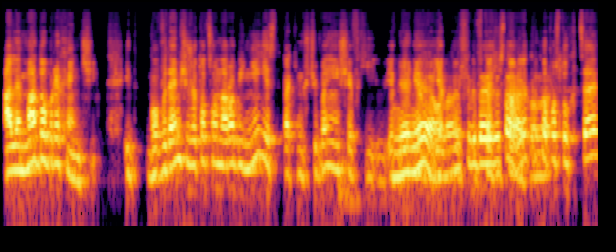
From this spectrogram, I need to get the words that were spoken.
ale ma dobre chęci. I, bo wydaje mi się, że to, co ona robi, nie jest takim ściubieniem się w, jak, Nie, nie, ona mi się wydaje, że historię, tak, tylko ona- po prostu chce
